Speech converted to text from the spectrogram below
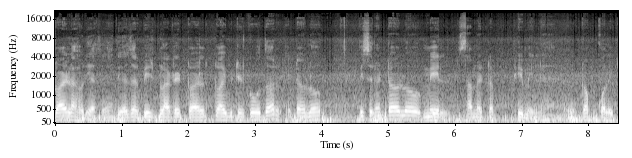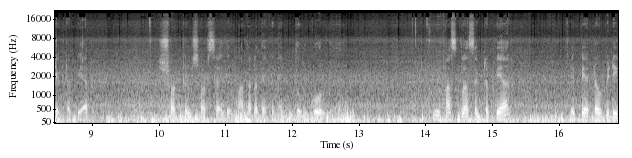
টয় লাহরি আছে, দুই হাজার বিশ ব্লাডের টয় টয় বিটের কবুতর। এটা হলো, পিছনেরটা হলো মেল সামনেরটা ফিমেল হ্যাঁ? টপ কোয়ালিটি একটা পেয়ার শর্ট টেল শর্ট সাইজের মাথাটা দেখেন, একদম গোল হ্যাঁ? খুবই ফার্স্ট ক্লাস একটা পেয়ার এই পেয়ারটাও বিডিং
